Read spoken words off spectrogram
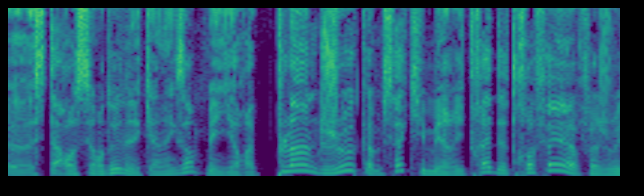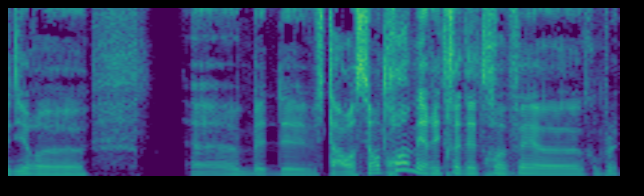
euh, Star Ocean 2 n'est qu'un exemple, mais il y aurait plein de jeux comme ça qui mériteraient d'être faits. Enfin, je veux dire, euh, Star Ocean 3 mériterait d'être fait complet.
